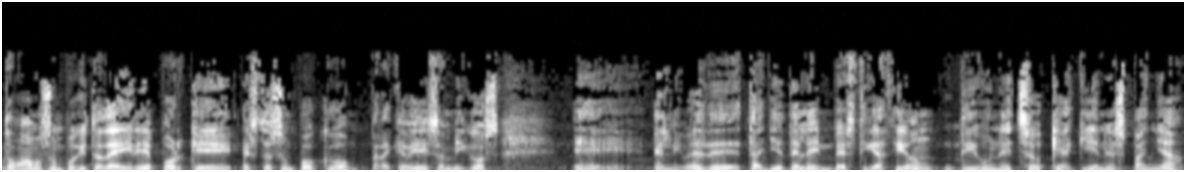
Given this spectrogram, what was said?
Tomamos un poquito de aire porque esto es un poco, para que veáis amigos, eh, el nivel de detalle de la investigación de un hecho que aquí en España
